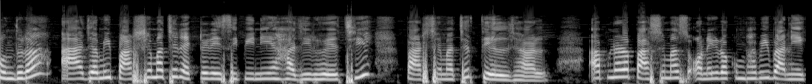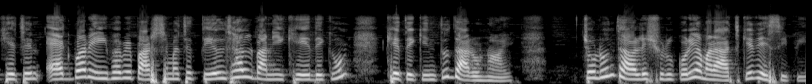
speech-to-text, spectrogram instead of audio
বন্ধুরা, আজ আমি পার্শে মাছের একটা রেসিপি নিয়ে হাজির হয়েছি, পার্শে মাছের তেল ঝাল। আপনারা পার্শে মাছ অনেক রকমভাবেই বানিয়ে খেয়েছেন, একবার এইভাবে পার্শে মাছের তেল ঝাল বানিয়ে খেয়ে দেখুন, খেতে কিন্তু দারুণ হয়। চলুন তাহলে শুরু করি আমার আজকের রেসিপি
